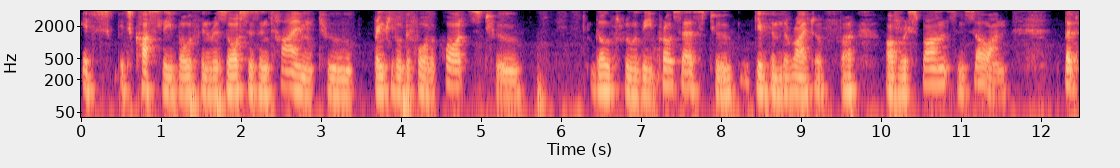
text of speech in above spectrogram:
It's it's costly both in resources and time to bring people before the courts to go through the process to give them the right of uh, of response and so on. But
